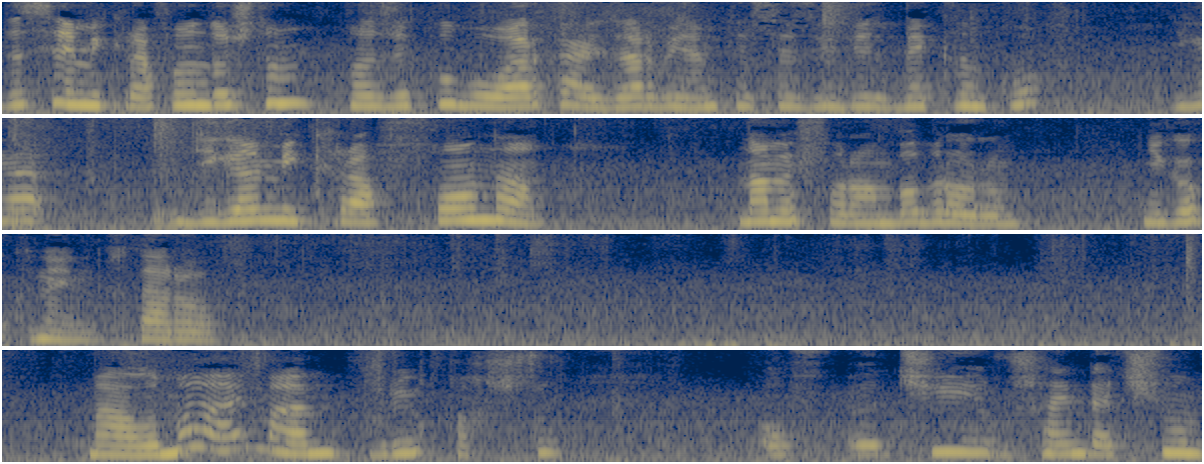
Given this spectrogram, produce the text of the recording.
ду се микрофон доштам. Ҳозир ку боварка айзар биям тез-тез видео мекунам ку. Дига дига микрофонам намефорам баброрум. Нигоҳ кунед, духтаро. маълума ай ман бурим қахшу чи рӯшанида чимам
